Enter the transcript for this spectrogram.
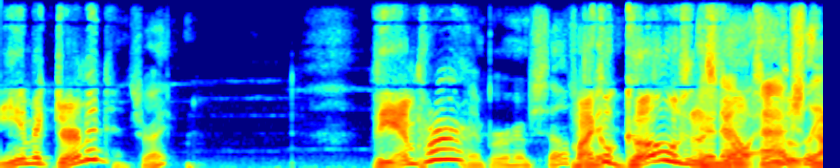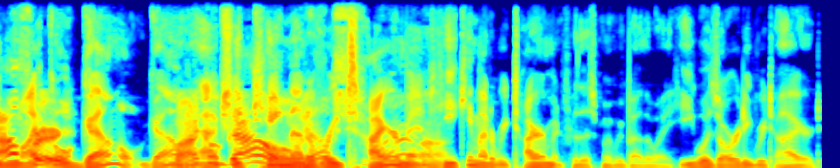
Ian McDiarmid? That's right. The Emperor? Emperor himself. Michael And, goes in this now actually Alfred. Michael Gough, Gough Michael actually Gough, came out of retirement. sure. He came out of retirement for this movie. By the way, he was already retired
